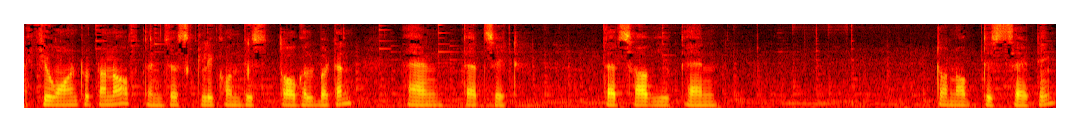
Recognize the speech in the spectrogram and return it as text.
if you want to turn off then just click on this toggle button and that's it. That's how you can turn off this setting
